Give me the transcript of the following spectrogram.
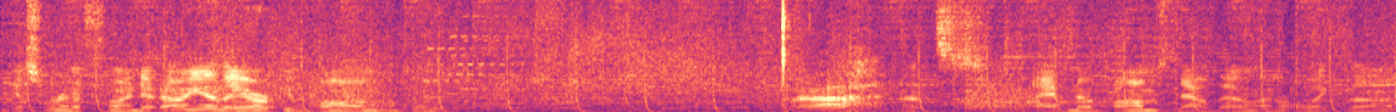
I guess we're gonna find out. Oh yeah, they are people bomb. Okay. Ah, that's... I have no bombs now though. I don't like that.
